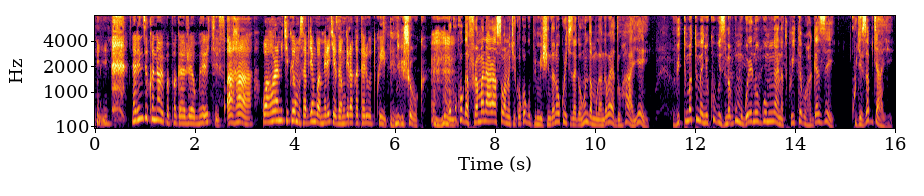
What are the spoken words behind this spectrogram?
Nari nzi ko nawe papa gaje yaguherekeza. Aha wahora n'iki iyo musabye ngo amperekeze ambwira ko atari utwite? Ntibishoboka. Ubwo koko gafurama ntarasobanukirwa ko gupimisha inda no gukurikiza gahunda muganga aba yaduhaye bituma tumenya uko ubuzima bw'umugore n'ubw'umwana twite buhagaze. Kugeza abyaye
